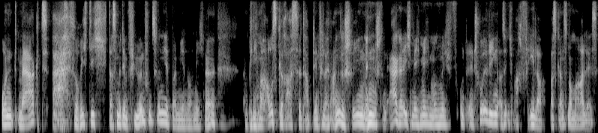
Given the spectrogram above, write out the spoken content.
und merkt, ach, so richtig, das mit dem Führen funktioniert bei mir noch nicht. Ne? Dann bin ich mal ausgerastet, habe den vielleicht angeschrien, Mensch, dann ärgere ich mich, mich muss mich entschuldigen. Also ich mache Fehler, was ganz normal ist.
